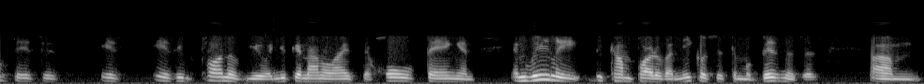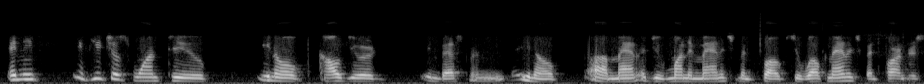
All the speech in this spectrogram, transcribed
of this is is is in front of you, and you can analyze the whole thing and and really become part of an ecosystem of businesses. Um, and if if you just want to, you know, call your investment, you know, uh, man, your money management folks, your wealth management partners,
